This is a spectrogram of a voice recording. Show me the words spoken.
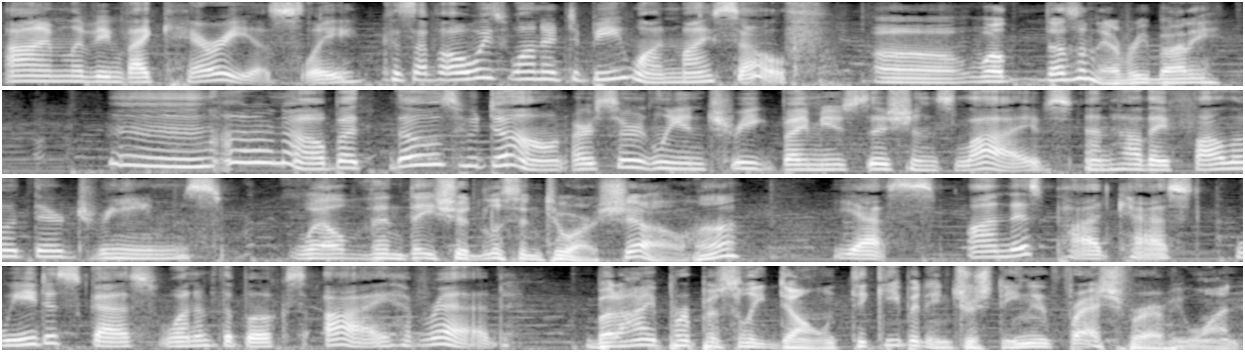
I'm living vicariously because I've always wanted to be one myself. Uh, well, doesn't everybody? Hmm, I don't know, but those who don't are certainly intrigued by musicians' lives and how they followed their dreams. Well, then they should listen to our show, huh? Yes, on this podcast, we discuss one of the books I have read. But I purposely don't to keep it interesting and fresh for everyone.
